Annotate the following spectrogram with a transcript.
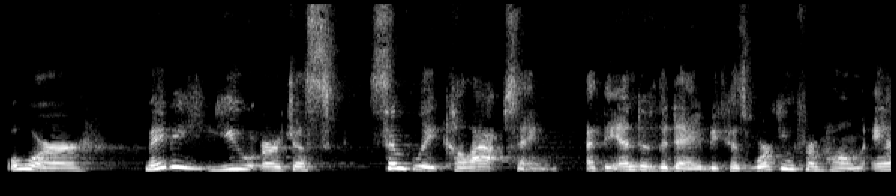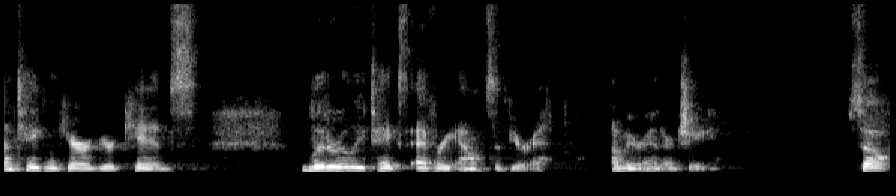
Or maybe you are just simply collapsing at the end of the day because working from home and taking care of your kids literally takes every ounce of your of your energy. So,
